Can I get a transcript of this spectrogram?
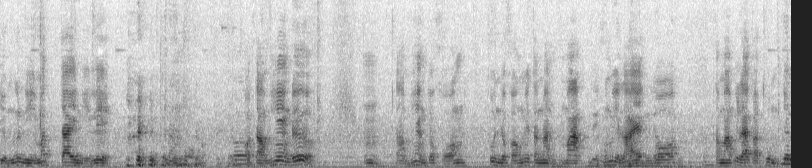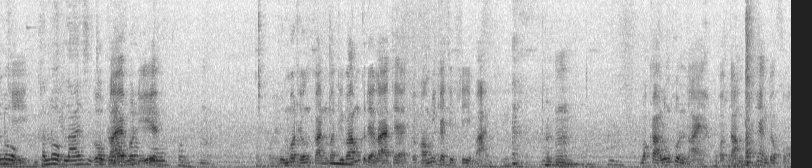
ยืมเงินหนีมัดใจหนีเลขเอาตามแห้งเด้ออืมตามแห้งเจ้าของทุนเจ้าของมีเท่านั้นมากมันมีหลายบ่ ถ้ามากมีหลายก็ทุ่มอเต็ย่ามโลภที่ คันโลภหลายสิโลภหลายบ่ดีปูอืมกลุ่มมาถึงกันปฏิวัติมันก็ได้หลายแท้เจ้าของมีแค่สิบสี่บาทอืมบ่กล้าลงทุนหลายเอาตามแห้งเจ้าของ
